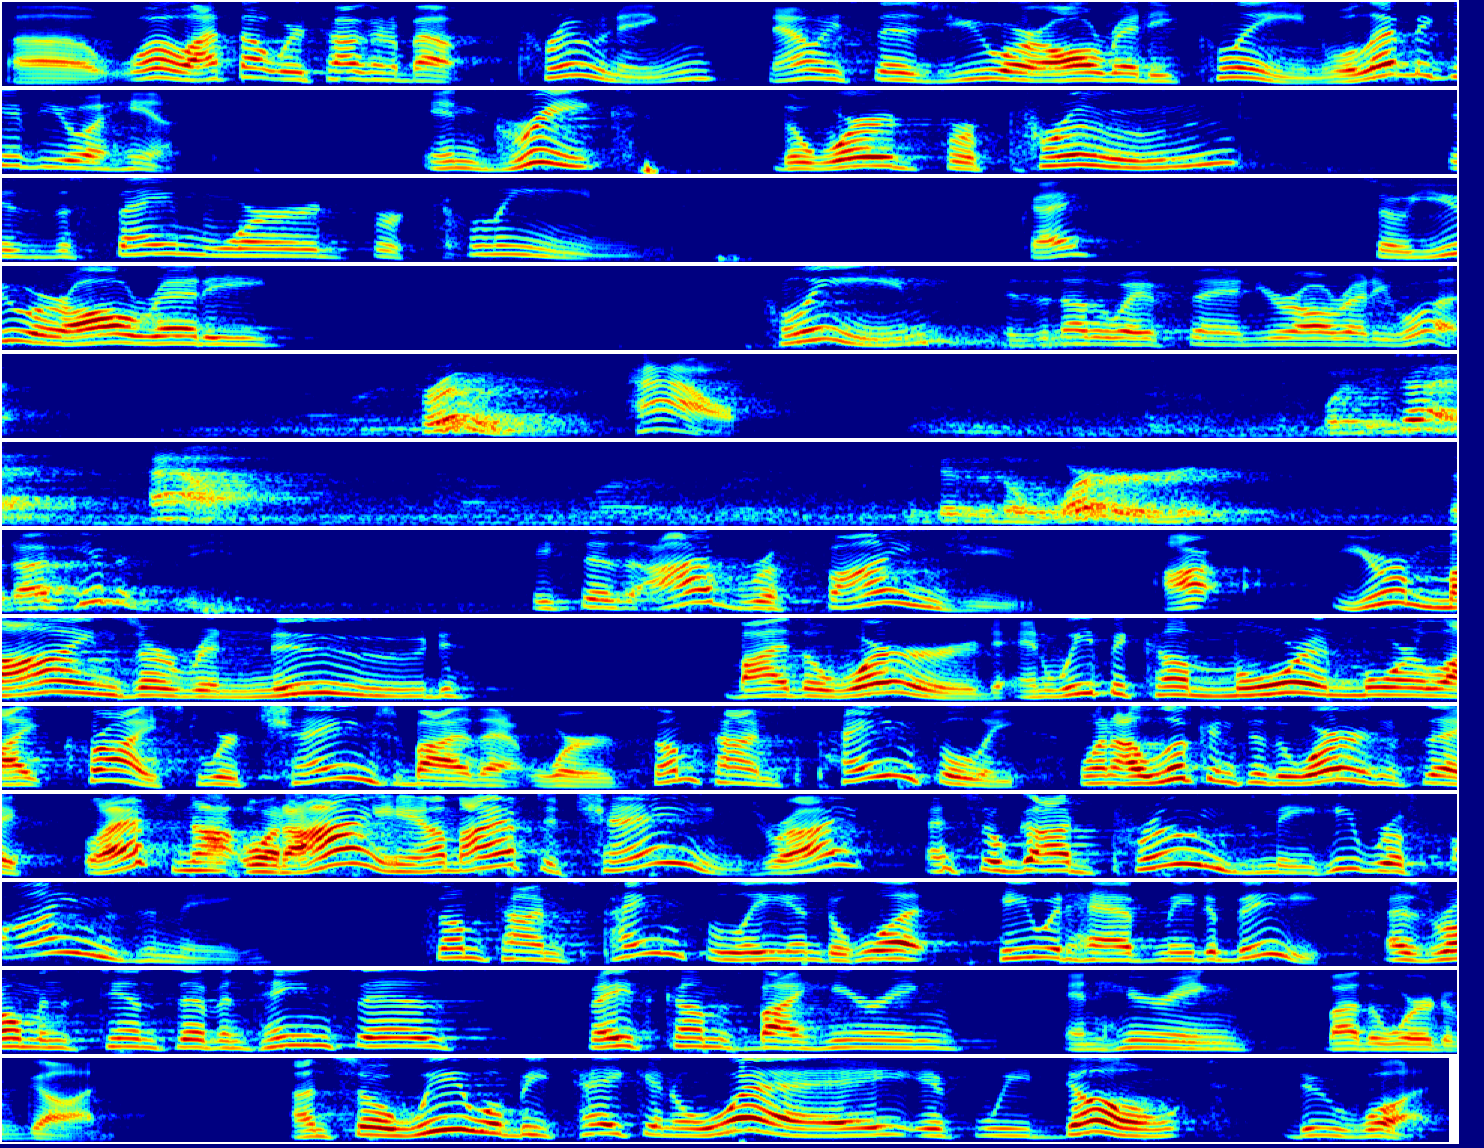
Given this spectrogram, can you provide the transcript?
Uh, whoa, I thought we were talking about pruning. Now he says, You are already clean. Well, let me give you a hint. In Greek, the word for pruned is the same word for cleaned. Okay? So you are already clean, is another way of saying you're already what? Pruned. How? What does he say? How? Because of the word that I've given to you. He says, I've refined you. Our, your minds are renewed by the Word, and we become more and more like Christ. We're changed by that Word, sometimes painfully. When I look into the Word and say, well, that's not what I am, I have to change, right? And so God prunes me, He refines me, sometimes painfully, into what He would have me to be. As Romans 10 17 says, faith comes by hearing, and hearing by the Word of God. And so we will be taken away if we don't do what?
